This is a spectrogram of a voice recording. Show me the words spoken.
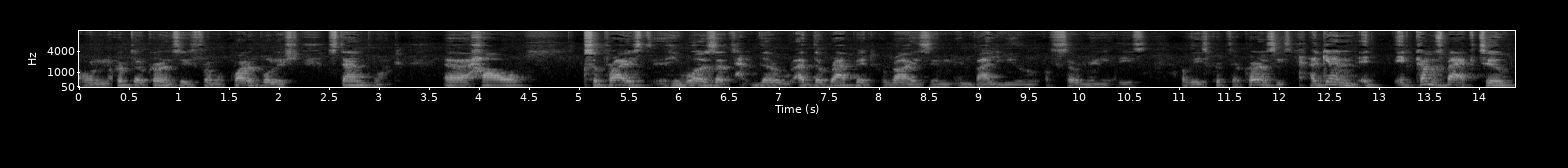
on cryptocurrencies from a, quite a bullish standpoint. Uh, how surprised he was at the at the rapid rise in, in value of so many of these of these cryptocurrencies. Again, it, it comes back to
